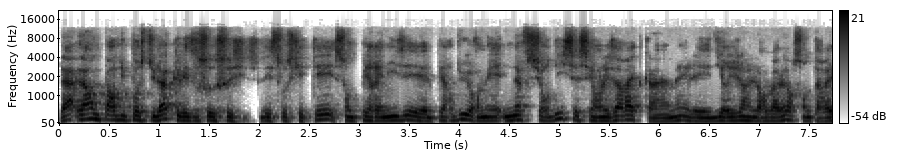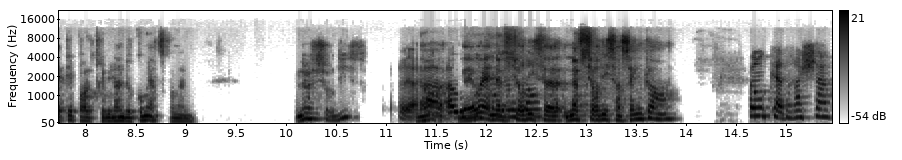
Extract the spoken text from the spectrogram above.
Là, là, on part du postulat que les, les sociétés sont pérennisées, elles perdurent, mais 9 sur 10, c'est on les arrête quand même. Hein. Les dirigeants et leurs valeurs sont arrêtés par le tribunal de commerce quand même. 9 sur 10 euh, Non, ben ouais, 9 sur, 10, 9 sur 10 en 5 ans. Hein. Pas en cas de rachat.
